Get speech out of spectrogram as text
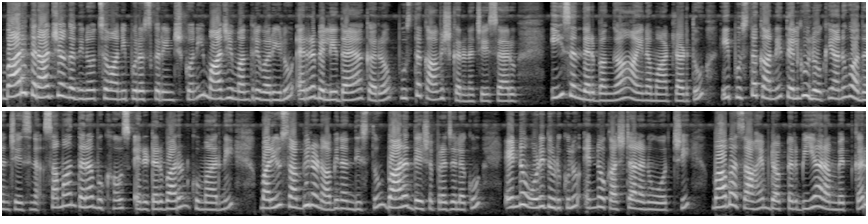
భారత రాజ్యాంగ దినోత్సవాన్ని పురస్కరించుకొని మాజీ మంత్రి వర్యులు ఎర్రబెల్లి దయాకర్రావు పుస్తకావిష్కరణ చేశారు. ఈ సందర్భంగా ఆయన మాట్లాడుతూ ఈ పుస్తకాన్ని తెలుగులోకి అనువాదం చేసిన సమాంతర బుక్ హౌస్ ఎడిటర్ వరుణ్ కుమార్ని మరియు సభ్యులను అభినందిస్తూ భారతదేశ ప్రజలకు ఎన్నో ఒడిదుడుకులు ఎన్నో కష్టాలను ఓర్చి Babasaheb doctor B R Ambedkar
